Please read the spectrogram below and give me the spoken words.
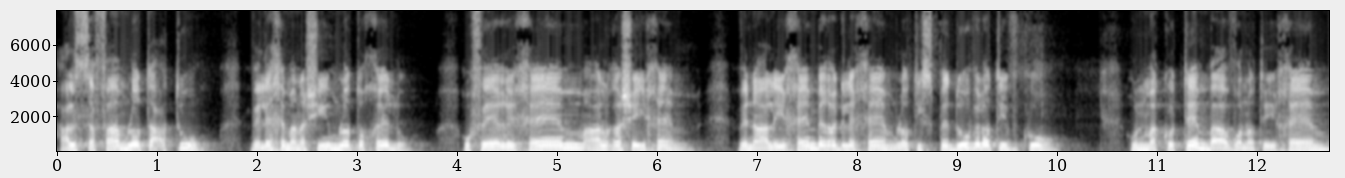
על שפם לא תעטו, ולחם אנשים לא תאכלו, ופאריכם על ראשיכם, ונעליכם ברגליכם, לא תספדו ולא תבכו. ונמקותם בעוונותיכם,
